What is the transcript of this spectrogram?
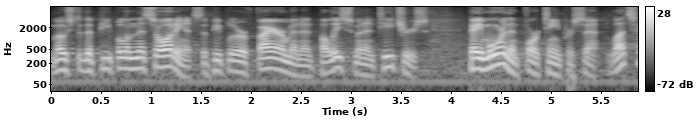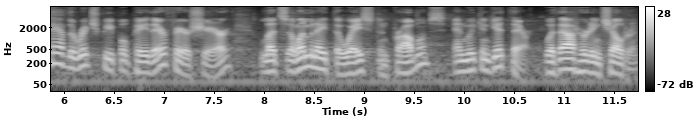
most of the people in this audience, the people who are firemen and policemen and teachers, pay more than 14%. Let's have the rich people pay their fair share. Let's eliminate the waste and problems, and we can get there without hurting children.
